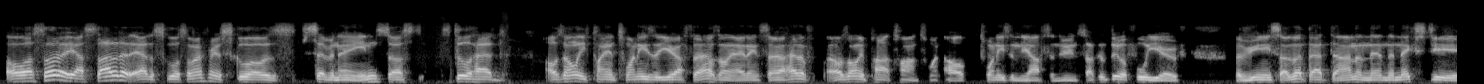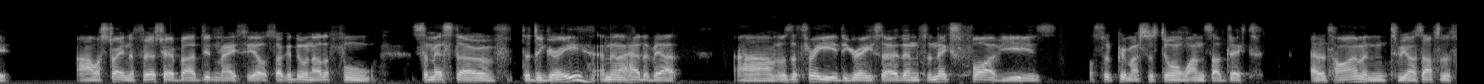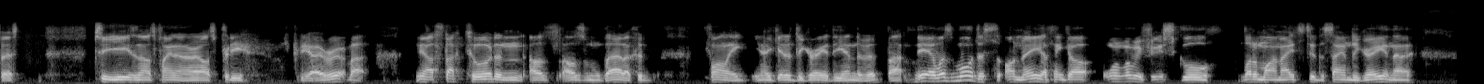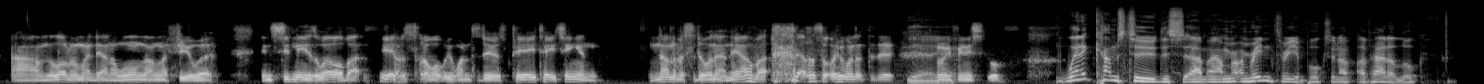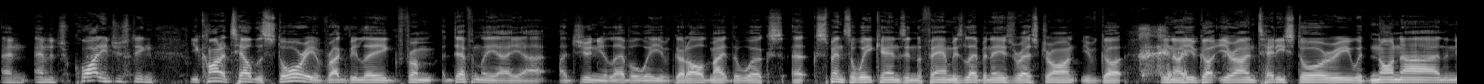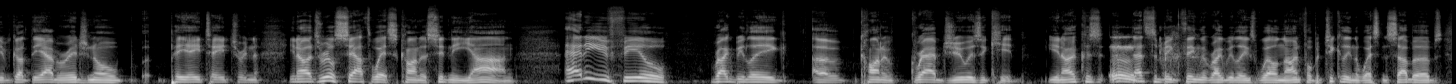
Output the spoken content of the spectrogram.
Oh, I sort of yeah, I started it out of school. So when I finished school, I was 17, so I st- still had. I was only playing 20s a year after that. I was only 18, so I had a. I was only part time tw- oh, 20s in the afternoon, so I could do a full year of, of uni. So I got that done, and then the next year, uh, I was straight in the first year, but I did my ACL, so I could do another full semester of the degree, and then I had about. Um, it was a three-year degree, so then for the next five years, I was pretty much just doing one subject at a time. And to be honest, after the first two years and I was playing NRL, I was pretty, pretty over it. But you know, I stuck to it, and I was, I was glad I could finally, you know, get a degree at the end of it. But yeah, it was more just on me. I think I, when we finished school, a lot of my mates did the same degree, and they, um, a lot of them went down to Wollongong. A few were in Sydney as well. But yeah, it was sort of what we wanted to do was PE teaching, and none of us are doing that now. But that was what we wanted to do Yeah, when we finished school. When it comes to this, um, I'm, I'm reading through your books and I've, I've had a look, and, and it's quite interesting. You kind of tell the story of rugby league from definitely a uh, a junior level, where you've got old mate that works at, spends the weekends in the family's Lebanese restaurant. You've got you know you've got your own Teddy story with Nonna, and then you've got the Aboriginal PE teacher, and you know it's a real Southwest kind of Sydney yarn. How do you feel rugby league uh, kind of grabbed you as a kid? You know, because that's the big thing that rugby league's well known for, particularly in the western suburbs,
